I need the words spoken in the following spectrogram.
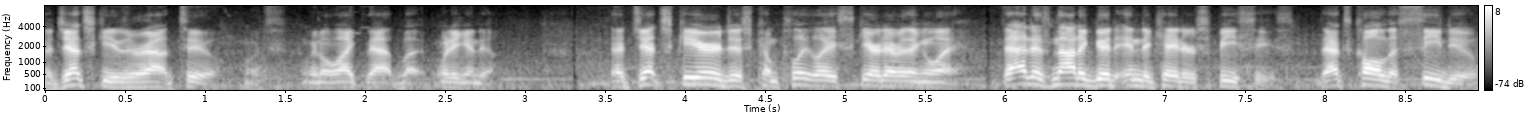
the jet skis are out too, which we don't like that, but what are you gonna do? That jet skier just completely scared everything away. That is not a good indicator species. That's called a sea-doo,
